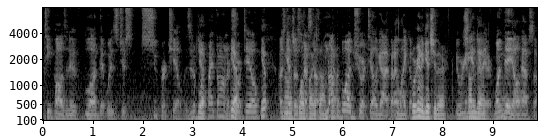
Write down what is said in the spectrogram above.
T positive blood that was just super chill. Is it a blood Yeah. python or Yeah. short tail? Yep. I was No, getting those blood messed up. I'm not yep. the blood short tail guy, but I like them. We're gonna get you there. We're gonna someday. get you there. One day I'll have some,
